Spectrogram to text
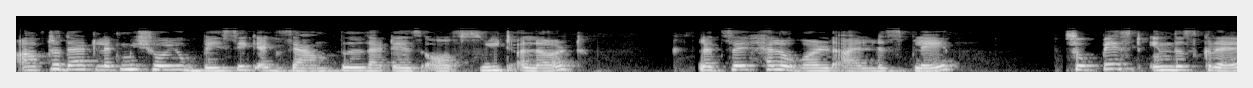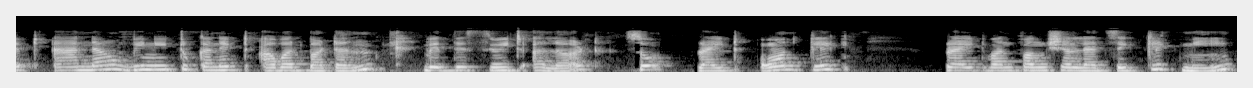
After that let me show you basic example that is of sweet alert let's say hello world I'll display. So paste in the script and now we need to connect our button with this sweet alert. So write on click write one function let's say click me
